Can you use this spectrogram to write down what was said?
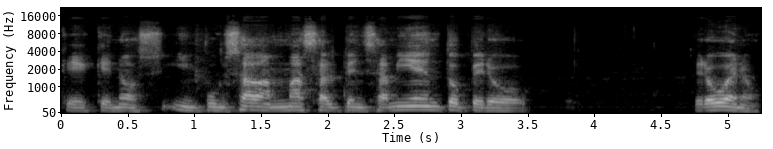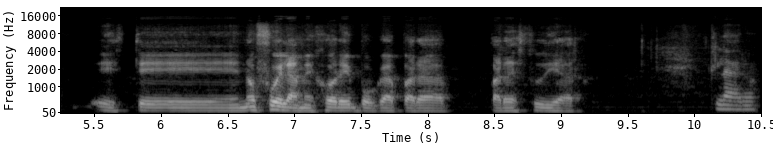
que, nos impulsaban más al pensamiento, pero, pero bueno, este, no fue la mejor época para, estudiar. Claro.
